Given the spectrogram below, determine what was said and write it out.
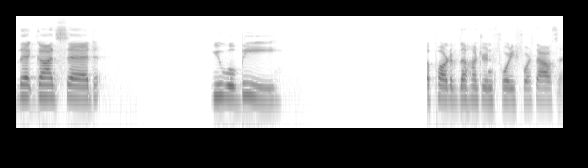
that God said, you will be a part of the 144,000.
